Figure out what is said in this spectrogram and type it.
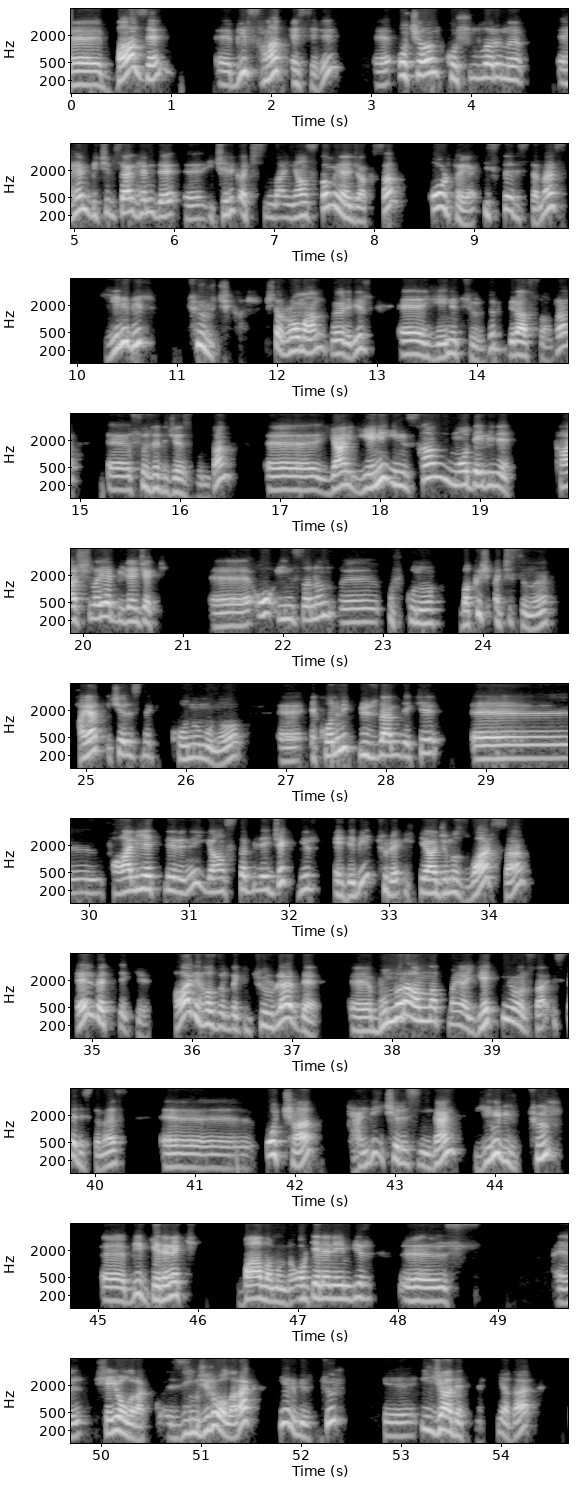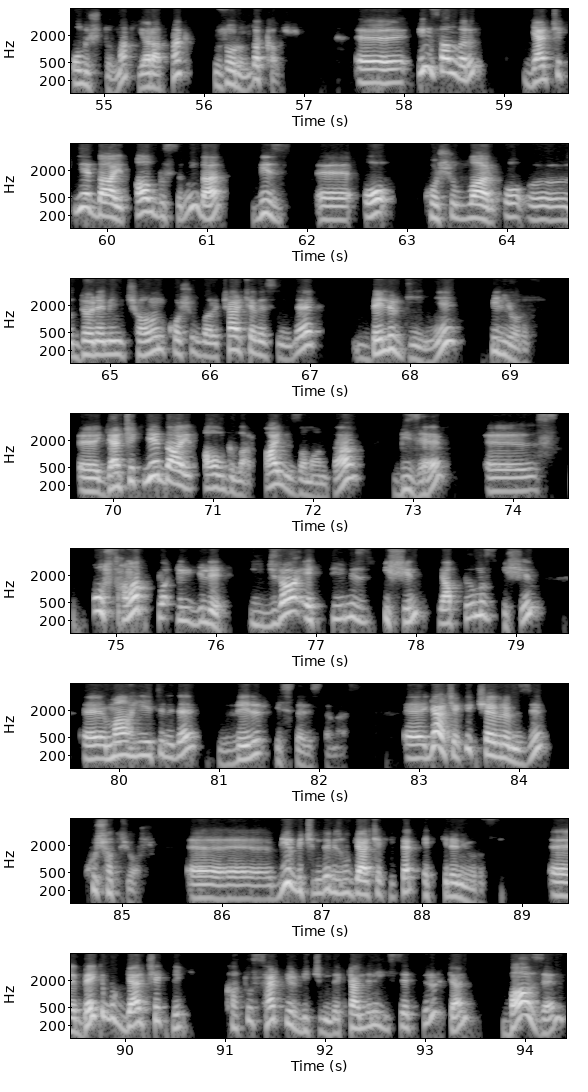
E, bazen e, bir sanat eseri e, o çağın koşullarını e, hem biçimsel hem de e, içerik açısından yansıtamayacaksa ortaya ister istemez yeni bir tür çıkar. İşte roman böyle bir e, yeni türdür. Biraz sonra e, söz edeceğiz bundan. E, yani yeni insan modelini karşılayabilecek e, o insanın e, ufkunu, bakış açısını, hayat içerisindeki konumunu, e, ekonomik düzlemdeki e, faaliyetlerini yansıtabilecek bir edebi türe ihtiyacımız varsa elbette ki hali hazırdaki türler de e, bunları anlatmaya yetmiyorsa ister istemez e, o çağ kendi içerisinden yeni bir tür, e, bir gelenek bağlamında, o geleneğin bir e, e, şeyi olarak, zinciri olarak yeni bir tür e, icat etmek ya da oluşturmak, yaratmak zorunda kalır. E, insanların gerçekliğe dair algısının da biz e, o koşullar, o e, dönemin, çağın koşulları çerçevesinde belirdiğini biliyoruz. E, gerçekliğe dair algılar aynı zamanda bize e, o sanatla ilgili icra ettiğimiz işin, yaptığımız işin e, mahiyetini de verir ister istemez. E, gerçeklik çevremizi kuşatıyor. E, bir biçimde biz bu gerçeklikten etkileniyoruz. E, belki bu gerçeklik katı sert bir biçimde kendini hissettirirken bazen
